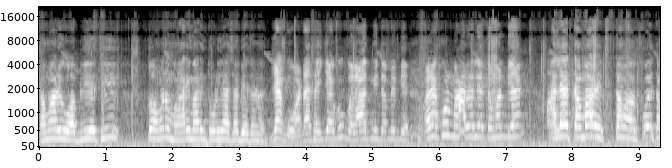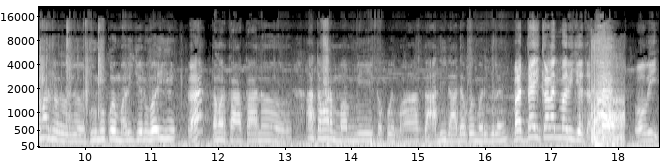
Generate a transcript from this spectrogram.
તમારી ઓબલી હતી તો અમને મારી મારી તોડી નાખ્યા બે જણા. લ્યા ગોડા થઈ ગયા ખૂબ ભલા આદમી તમે બે. અરે કોણ મારે લે તમને બેન અલ્યા તમારે કોઈ તમારું જૂનું કોઈ મરી ગયેલું હોય હે? તમારા કાકા ને આ તમારા મમ્મી કે કોઈ માં દાદી દાદા કોઈ મરી ગયેલા? બધા ઈકણ જ મરી જતા હોવી.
